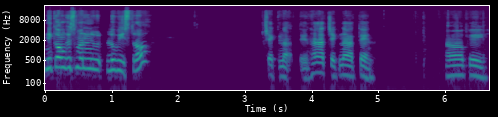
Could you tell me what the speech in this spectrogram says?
Ni Congressman Lu- Luistro? Check natin, ha? Check natin. Okay.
